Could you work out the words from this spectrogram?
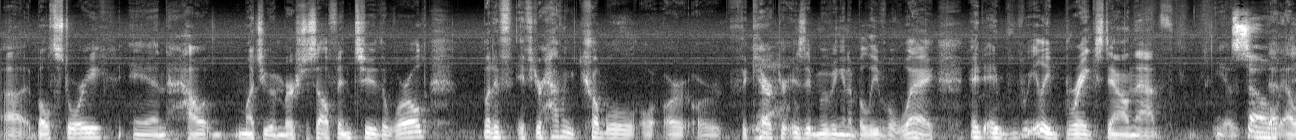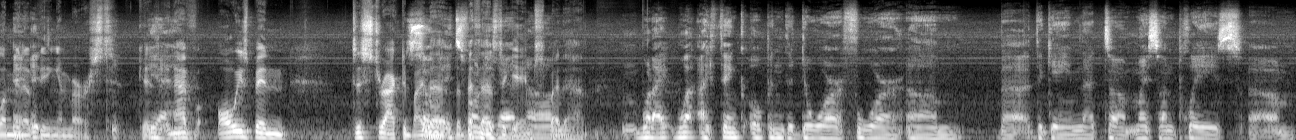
uh, both story and how much you immerse yourself into the world. But if, if you're having trouble or, or, or the character yeah. isn't moving in a believable way, it, it really breaks down that you know so that element it, of being immersed. Yeah. And I've always been distracted by so the, the Bethesda that, games um, by that what I what I think opened the door for um, the the game that um, my son plays, um,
